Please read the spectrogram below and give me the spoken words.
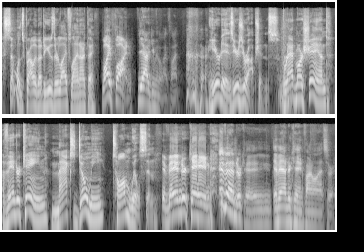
Someone's probably about to use their lifeline, aren't they? Lifeline. Yeah, give me the lifeline. Here it is. Here's your options Brad Marchand, Evander Kane, Max Domi, Tom Wilson. Evander Kane. Evander Kane. Evander Kane, final answer.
